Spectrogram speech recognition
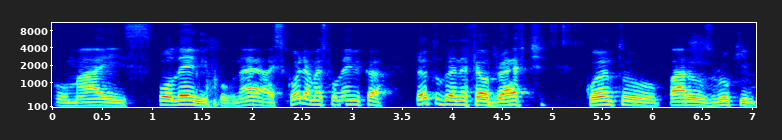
o mais polêmico, né? A escolha mais polêmica, tanto do NFL Draft quanto para os rookie,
